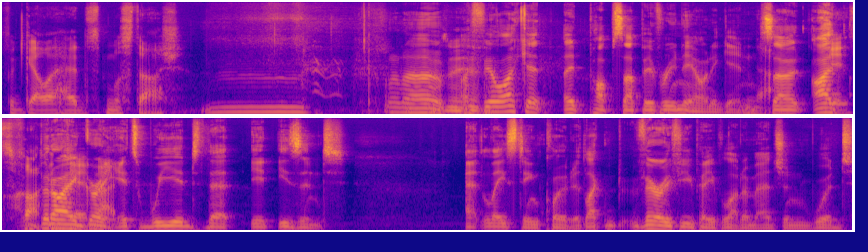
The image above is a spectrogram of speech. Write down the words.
for Galahad's mustache. Mm. I don't know. I feel like it, it pops up every now and again. No, so I, but I agree. It's weird that it isn't at least included. Like very few people, I'd imagine, would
